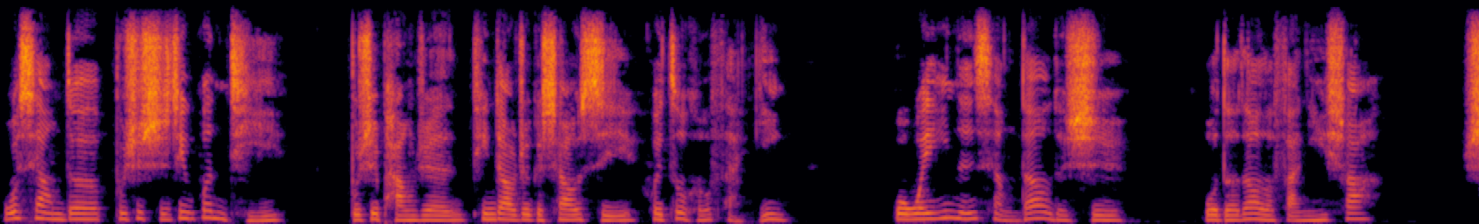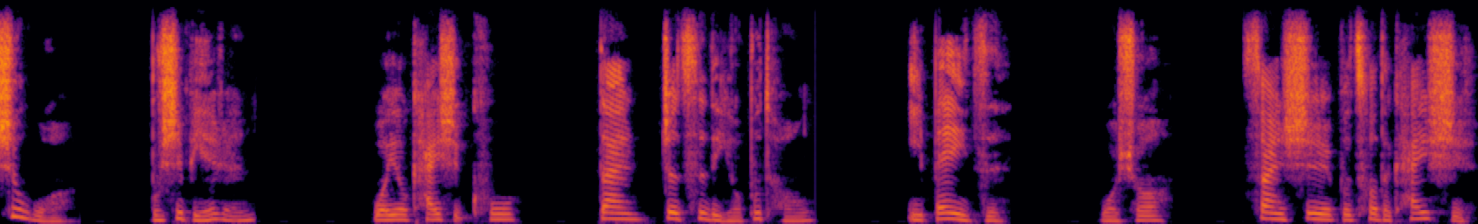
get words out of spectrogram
我想的不是实际问题，不是旁人听到这个消息会作何反应。我唯一能想到的是，我得到了凡妮莎。是我，不是别人。我又开始哭，但这次理由不同。一辈子，我说，算是不错的开始。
